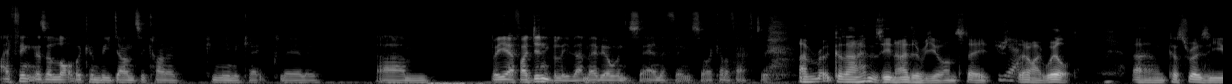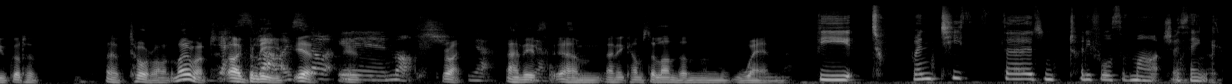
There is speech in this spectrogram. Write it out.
I think there's a lot that can be done to kind of communicate clearly. Um, but yeah, if I didn't believe that, maybe I wouldn't say anything. So I kind of have to. I'm because I haven't seen either of you on stage, Yeah. though I will. Because Rosie, you've got a, a tour on at the moment, I believe. Well, I yes, start yeah. in March. Right. Yeah. and it's yeah. um and it comes to London when The twenty third and twenty fourth of March, I think,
